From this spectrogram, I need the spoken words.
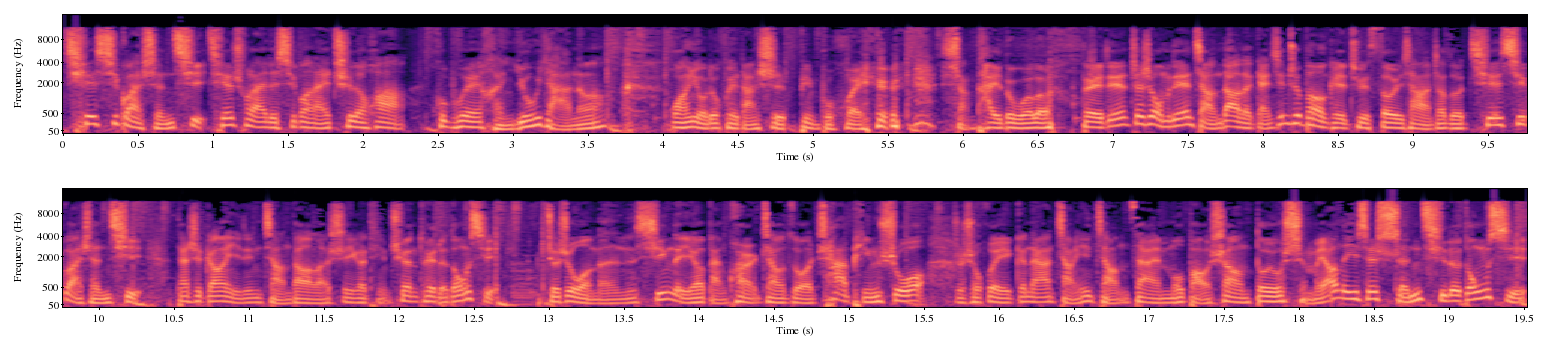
切西瓜神器，切出来的西瓜来吃的话，会不会很优雅呢？网友的回答是，并不会，想太多了。对，今天这是我们今天讲到的，感兴趣的朋友可以去搜一下，叫做切西瓜神器。但是刚刚已经讲到了，是一个挺劝退的东西，就是我们新的一个板块，叫做差评说，就是会跟大家讲一讲在某宝上都有什么样的一些神奇的东西。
